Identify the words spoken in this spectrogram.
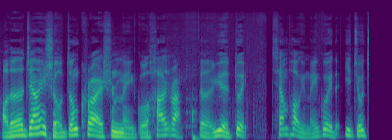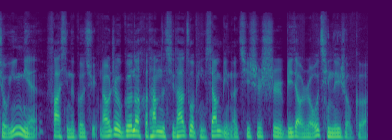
好的，这样一首《Don't Cry》是美国 Hard Rock 的乐队枪炮与玫瑰的1991年发行的歌曲。然后这首歌呢，和他们的其他作品相比呢，其实是比较柔情的一首歌，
